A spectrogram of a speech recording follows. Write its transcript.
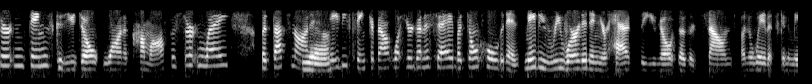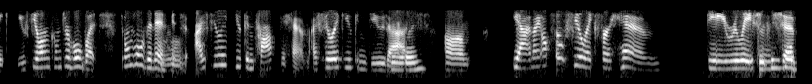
certain things because you don't want to come off a certain way. But that's not Yeah. it. Maybe think about what you're going to say, but don't hold it in. Maybe reword it in your head so you know it doesn't sound in a way that's going to make you feel uncomfortable, but don't hold it in. Mhm. It's, I feel like you can talk to him. I feel like you can do that. Really? Um yeah, and I also feel like for him the he relationship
